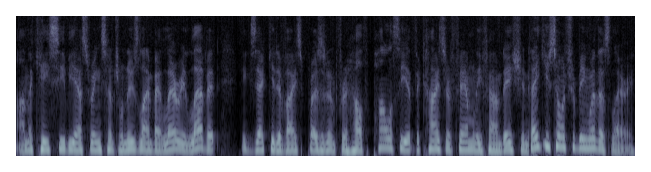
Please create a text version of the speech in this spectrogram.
on the KCBS RingCentral Newsline by Larry Levitt, Executive Vice President for Health Policy at the Kaiser Family Foundation. Thank you so much for being with us, Larry.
